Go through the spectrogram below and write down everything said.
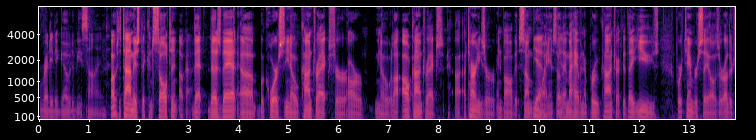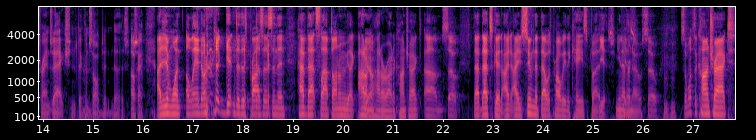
ready to go to be signed? Most of the time, it's the consultant Okay. that does that. Uh, but of course, you know, contracts are, are you know, all contracts, uh, attorneys are involved at some Yeah, point, and so yeah. they may have an approved contract that they use for timber sales or other transactions. The consultant does. Okay, I didn't want a landowner to get into this process and then have that slapped on them and be like, I don't Yeah. know how to write a contract. Um, so that that's good. I, I assume that that was probably the case, but Yes, you never yes. Mm-hmm. know. So so once the contract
